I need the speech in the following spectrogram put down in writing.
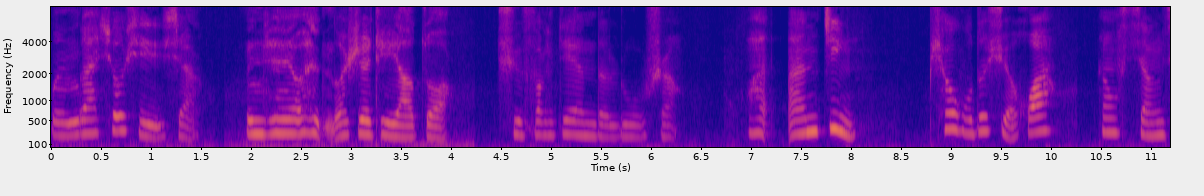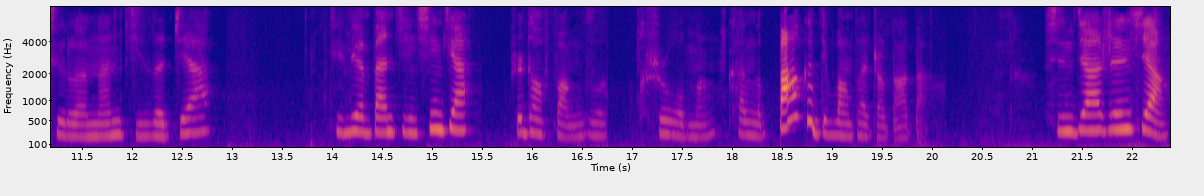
我应该休息一下，明天有很多事情要做。去饭店的路上，我很安静。飘舞的雪花让我想起了南极的家。今天搬进新家。这套房子是我们看了八个地方才找到的。新家真像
